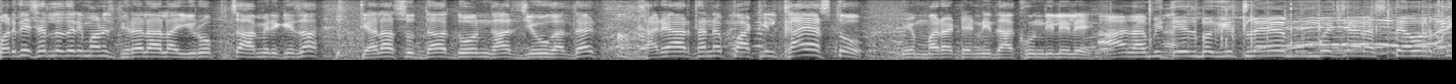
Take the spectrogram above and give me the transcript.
परदेशातला जरी माणूस फिरायला आला युरोपचा अमेरिकेचा त्याला सुद्धा दोन घास जीव घालतायत. खऱ्या अर्थानं पाटील काय असतो हे मराठ्यांनी दाखवून दिलेले आज आम्ही तेच बघितलंय मुंबईच्या रस्त्यावरती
